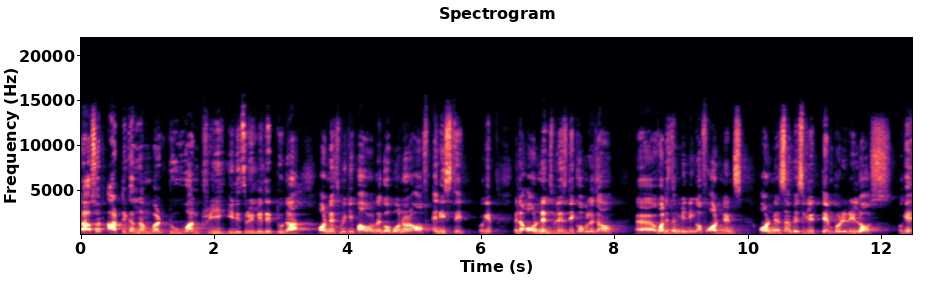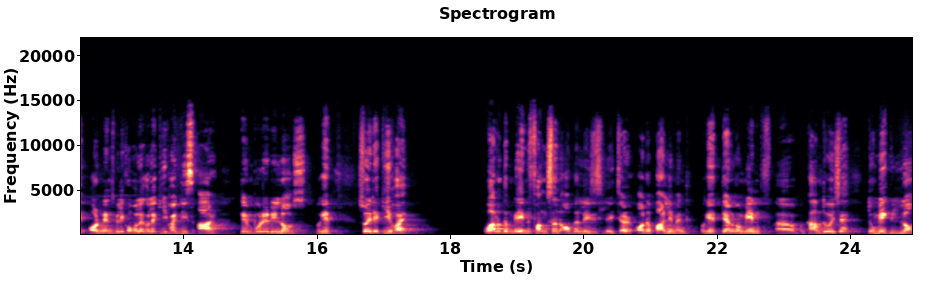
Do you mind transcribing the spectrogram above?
তাৰপিছত article number two one three it is related to the ordinance making power of the governor of any state okay এটা অৰ্ণেঞ্চ বুলি যদি ক'বলৈ যাওঁ what is the meaning of ordinance ordinance are basically temporary laws okay ordinance বুলি ক'বলৈ গ'লে কি হয়? দিছ আৰ টেম্পৰেৰী লছ অ'কে চ' এতিয়া কি হয়? One of the main function of the legislature or the parliament okay তেওঁলোকৰ মেইন কামটো হৈছে টু মেক ল'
